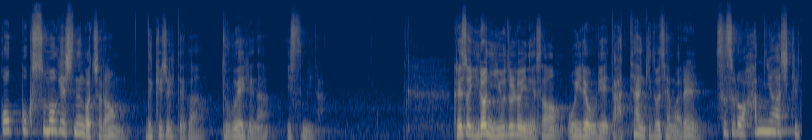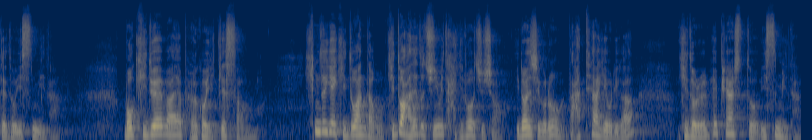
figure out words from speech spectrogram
꼭꼭 숨어 계시는 것처럼 느껴질 때가 누구에게나 있습니다. 그래서 이런 이유들로 인해서 오히려 우리의 나태한 기도 생활을 스스로 합리화시킬 때도 있습니다. 뭐 기도해봐야 별거 있겠어. 힘들게 기도한다고 기도 안 해도 주님이 다 이루어 주셔. 이런 식으로 나태하게 우리가 기도를 회피할 수도 있습니다.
